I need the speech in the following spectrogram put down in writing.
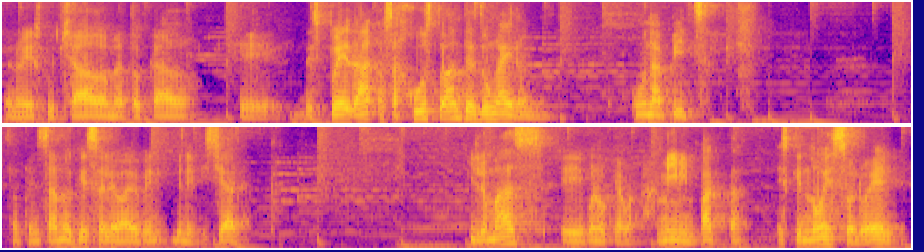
bueno, he escuchado, me ha tocado, que después, ah, o sea, justo antes de un Ironman, una pizza. O sea, pensando que eso le va a beneficiar. Y lo más, eh, bueno, que a mí me impacta, es que no es solo él,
